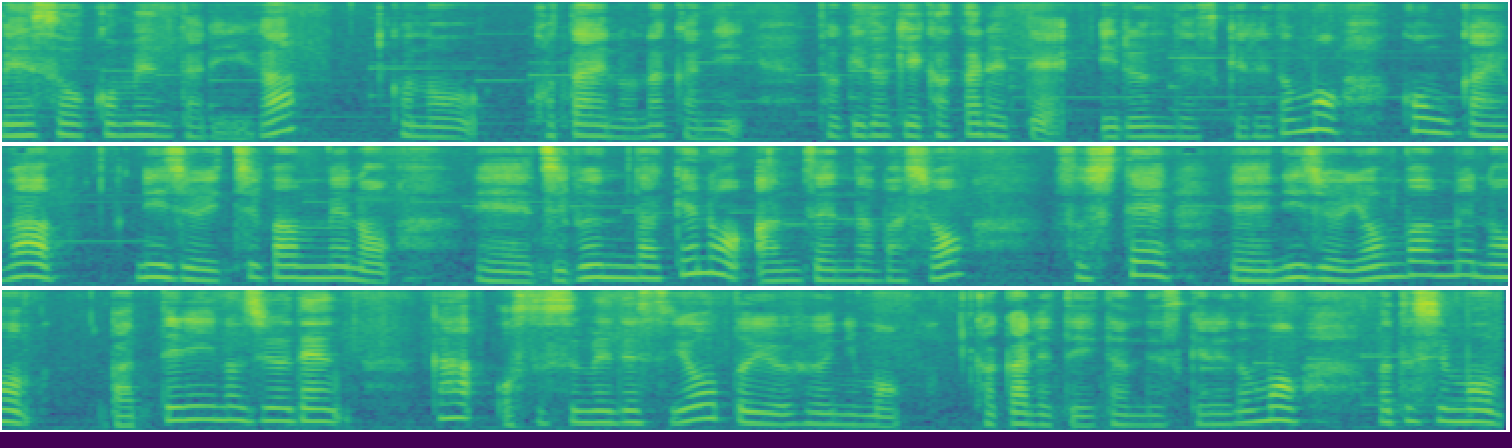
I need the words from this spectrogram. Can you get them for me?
瞑想コメンタリーがこの答えの中に時々書かれているんですけれども今回は21番目の、えー、自分だけの安全な場所そして、えー、24番目のバッテリーの充電がおすすめですよというふうにも書かれていたんですけれども私も、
